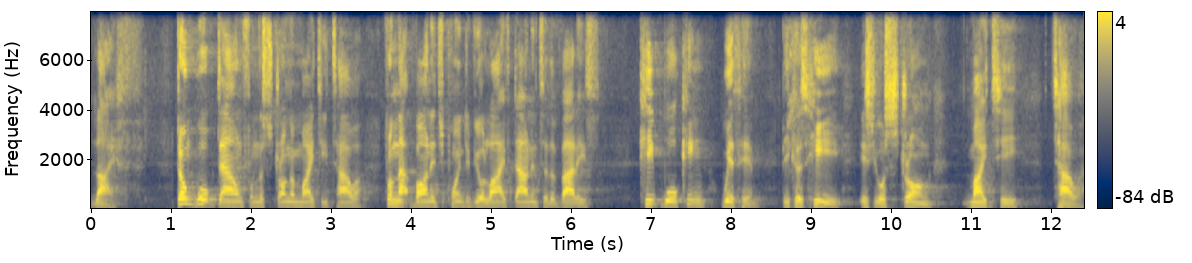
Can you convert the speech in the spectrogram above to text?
life. Don't walk down from the strong and mighty tower, from that vantage point of your life, down into the valleys. Keep walking with Him because He is your strong, mighty tower.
